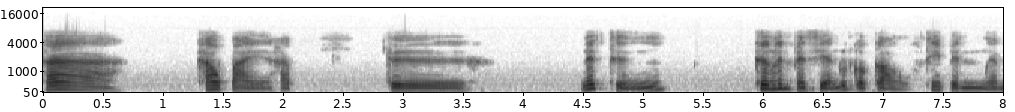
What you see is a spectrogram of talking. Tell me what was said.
ถ้าเข้าไปอะครับ คือนึกถึงเครื่องเล่นแผ่นเสียงรุ่นเก่าๆที่เป็นเหมือน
